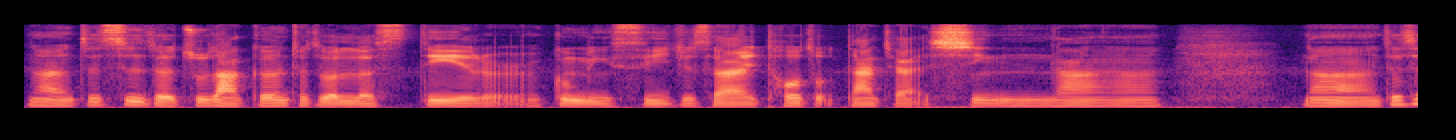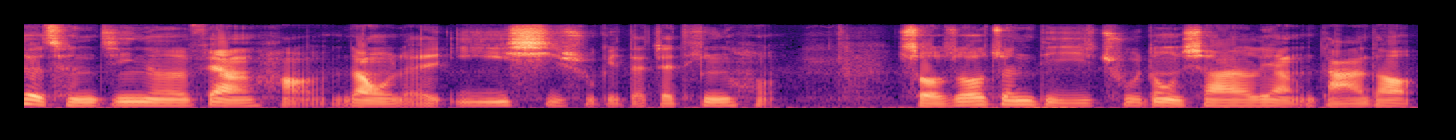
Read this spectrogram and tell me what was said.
那这次的主打歌叫做 The Stealer，顾名思义就是在偷走大家的心啦。那这次的成绩呢非常好，让我来一一细数给大家听吼。首周专辑出动销量达到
